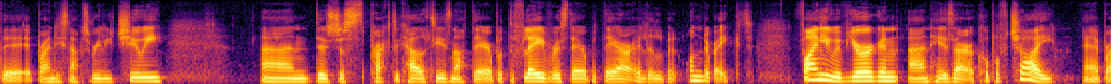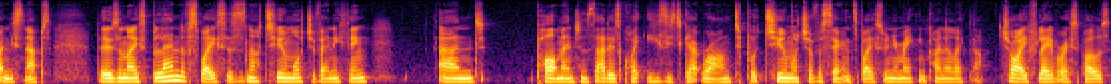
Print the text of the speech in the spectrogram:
the brandy snaps really chewy. And there's just practicality is not there, but the flavour is there, but they are a little bit underbaked. Finally, with Jurgen and his are a cup of chai uh, brandy snaps. There's a nice blend of spices, it's not too much of anything. And Paul mentions that is quite easy to get wrong to put too much of a certain spice when you're making kind of like that chai flavor, I suppose.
